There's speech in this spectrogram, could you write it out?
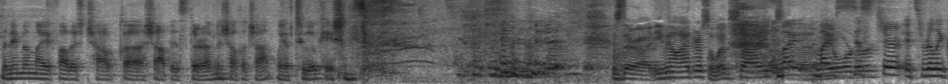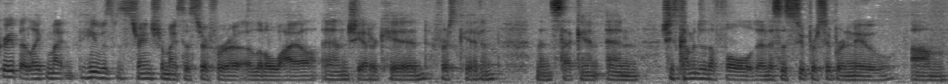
The name of my father's chop, uh, shop is Third Avenue Chocolate Shop. We have two locations. Is there an email address, a website? my a my sister it's really great that like my he was estranged from my sister for a, a little while and she had her kid first kid and, then second and she's come into the fold and this is super super new. Um,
